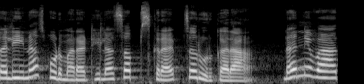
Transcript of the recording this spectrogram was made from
तर लीनाच फूड मराठीला सबस्क्राईब जरूर करा. धन्यवाद!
